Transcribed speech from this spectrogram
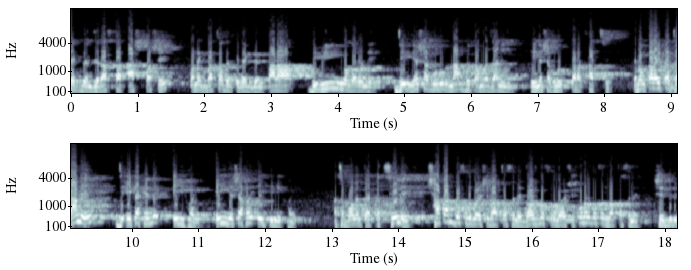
দেখবেন যে রাস্তার আশপাশে অনেক বাচ্চাদেরকে দেখবেন, তারা বিভিন্ন ধরনের যেই নেশাগুলোর নাম হয়তো আমরা জানি, এই নেশাগুলো তারা খাচ্ছে। এবং তারা এটা জানে যে এটা খেলে এই হয়, এই নেশা হয়, এই পিনিক হয়। আচ্ছা বলেন তো একটা ছেলে সাত আট বছর বয়সী বাচ্চা ছেলে, দশ বছর বয়সী, পনেরো বছর বাচ্চা ছেলে, সে যদি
